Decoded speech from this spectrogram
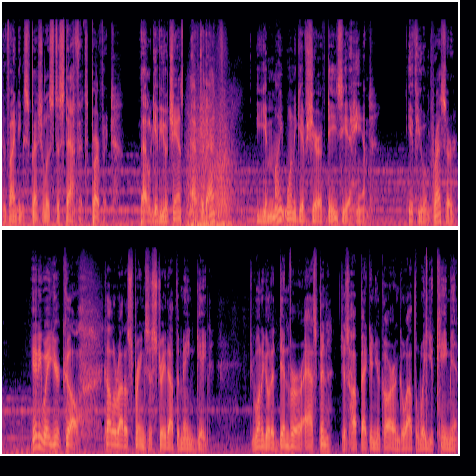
and finding specialists to staff it. Perfect. That'll give you a chance. After that, you might want to give Sheriff Daisy a hand. If you impress her. Anyway, your call. Colorado Springs is straight out the main gate. If you want to go to Denver or Aspen, just hop back in your car and go out the way you came in.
